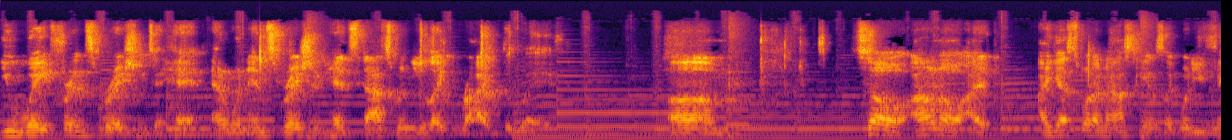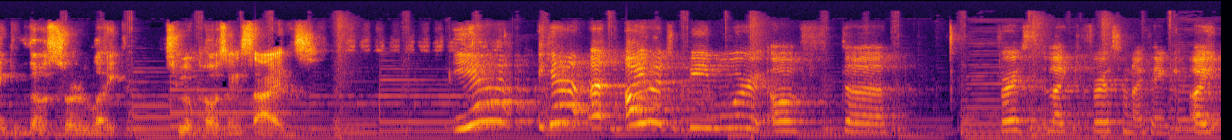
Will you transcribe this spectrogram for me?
you wait for inspiration to hit, and when inspiration hits, that's when you like ride the wave. Um, so I don't know. I I guess what I'm asking is like, what do you think of those sort of like two opposing sides? Yeah, yeah. I, I would be more of the first, like the first one. I think I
